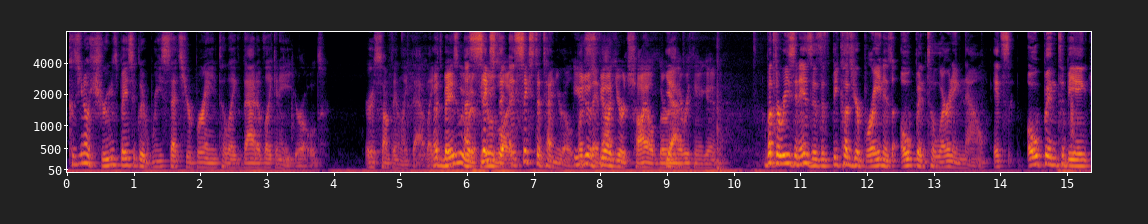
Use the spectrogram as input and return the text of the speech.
because you know, shrooms basically resets your brain to like that of like an eight year old or something like that. Like That's basically a what it six feels to, like. a six to ten year old. you just feel that. like you're a child learning Yeah. everything again. But the reason is, is it's because your brain is open to learning now. It's open to being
